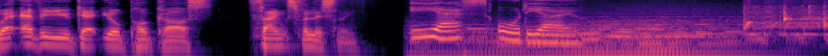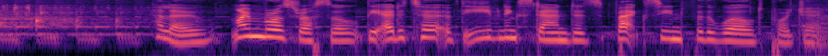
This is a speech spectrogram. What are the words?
wherever you get your podcasts. Thanks for listening. ES Audio. Hello, I'm Ros Russell, the editor of the Evening Standard's Vaccine for the World project.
